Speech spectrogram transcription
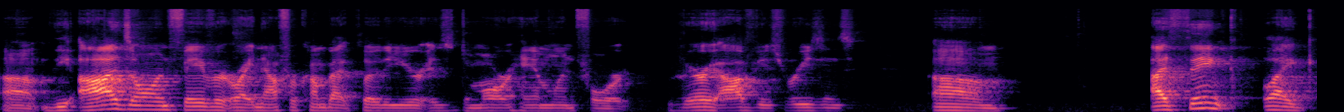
Um, the odds-on favorite right now for comeback player of the year is Damar Hamlin for very obvious reasons. Um, I think like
